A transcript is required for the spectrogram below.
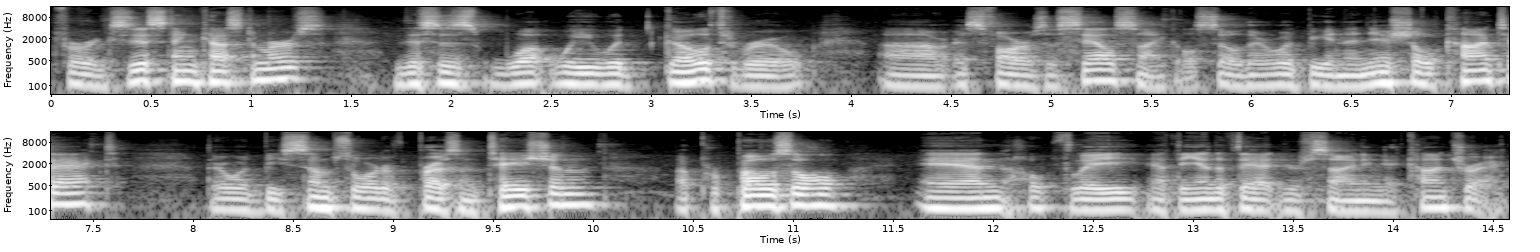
for existing customers, this is what we would go through uh, as far as a sales cycle. So there would be an initial contact, there would be some sort of presentation, a proposal, and hopefully at the end of that, you're signing a contract.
